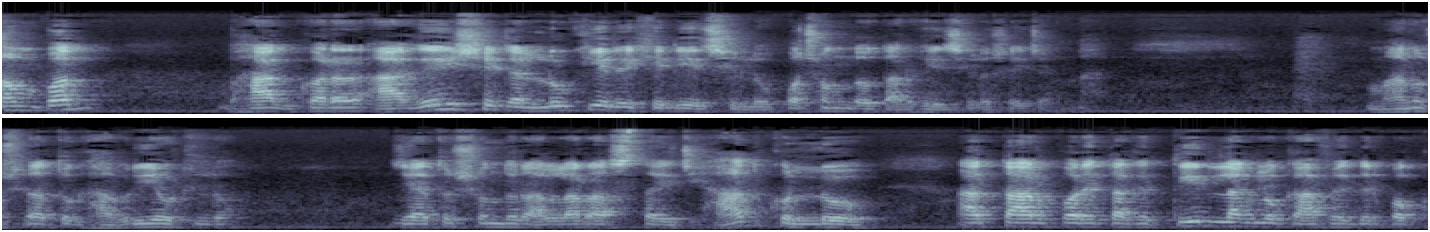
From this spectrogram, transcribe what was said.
সম্পদ ভাগ করার আগেই সেটা লুকিয়ে রেখে দিয়েছিল, পছন্দ তার হয়েছিল সেই জন্য। মানুষরা তো ঘাবড়িয়ে উঠল যে এত সুন্দর আল্লাহ রাস্তায় জিহাদ করল আর তারপরে তাকে তীর লাগল কাফেদের পক্ষ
